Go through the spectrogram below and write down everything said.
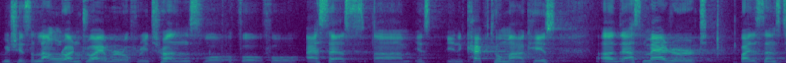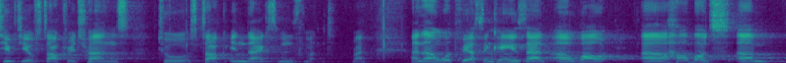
which is a long-run driver of returns for, for, for assets um, in, in, capital markets, uh, that's measured by the sensitivity of stock returns to stock index movement, right? And then what we are thinking is that, uh, well, uh, how about um,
